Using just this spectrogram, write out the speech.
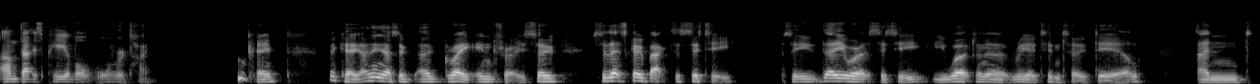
um, that is payable over time. Okay. Okay, I think that's a, a great intro. So so let's go back to Citi. So you, there you were at Citi. You worked on a Rio Tinto deal, and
